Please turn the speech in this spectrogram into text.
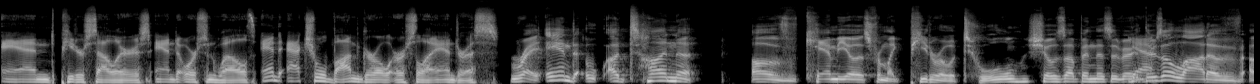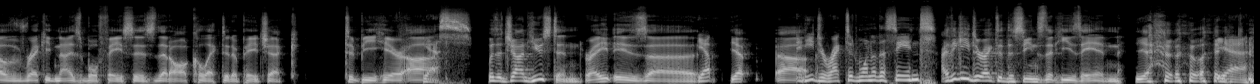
and Peter Sellers and Orson Welles and actual Bond girl Ursula Andress. Right. And a ton of cameos from like Peter O'Toole shows up in this. Yeah. There's a lot of, of recognizable faces that all collected a paycheck to be here. Uh, yes. Was it John Huston, right? Is uh Yep. Yep. Uh, and he directed one of the scenes. I think he directed the scenes that he's in. Yeah. Like, Yeah.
